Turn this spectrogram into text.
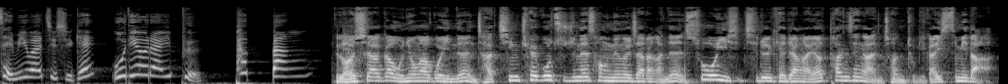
재미와 지식의 오디오 라이프 팟빵 러시아가 운용하고 있는 자칭 최고 수준의 성능을 자랑하는 수호이-27을 개량하여 탄생한 전투기가 있습니다.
